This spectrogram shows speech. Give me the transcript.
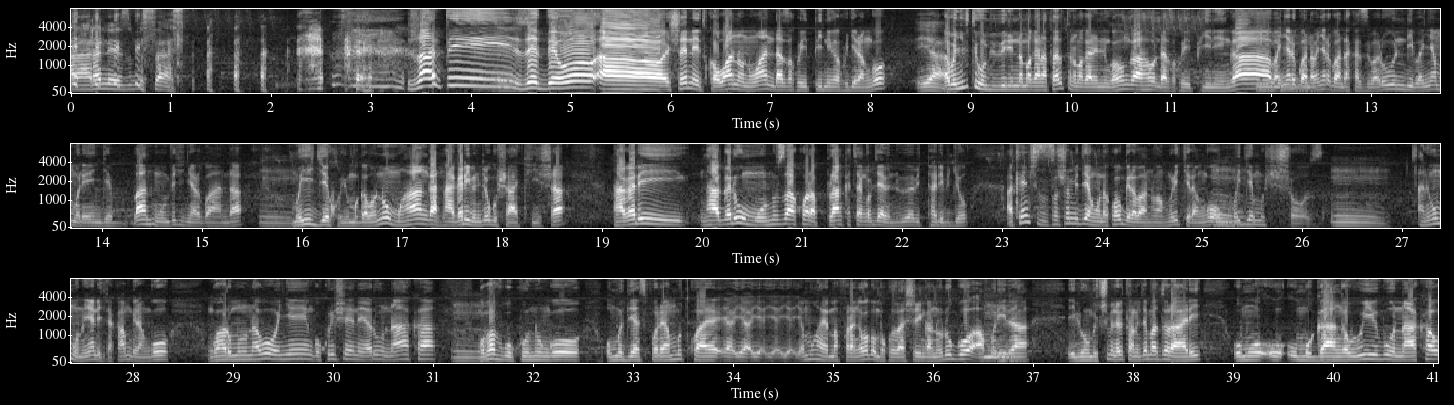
arara neza umusaza janti jedeo uh, shene yitwa one on one ndaza kuyipininga kugira ngo nabonye ifite ibihumbi bibiri na magana atandatu na magana arindwi aho ngaho ndaza kuyipininga. Abanyarwanda abanyarwandakazi barundi banyamurenge bantu mwumva ikinyarwanda muyigeho uyu mugabo ni umuhanga ntabwo ari ibintu byo gushakisha ntabwo ari umuntu uzakora planka cyangwa bya bintu biba bitari byo. Akenshi izo social media nkunda kubabwira abantu bankurikira ngo mujye mushishoza. Mm. hari nk'umuntu yandikira akambwira ngo ngo hari umuntu nabonye ngo kuri shene ya runaka ngo bavuga ukuntu ngo umudiyasipora yamutwaye ya- ya- ya- ya- yamuhaye amafaranga bagomba kuzashingana urugo amurira ibihumbi cumi na bitanu by'amadolari. Umuganga w'ibunaka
